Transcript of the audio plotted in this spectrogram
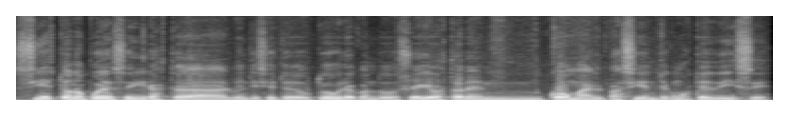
Si esto no puede seguir hasta el 27 de octubre, cuando llegue va a estar en coma el paciente, como usted dice,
